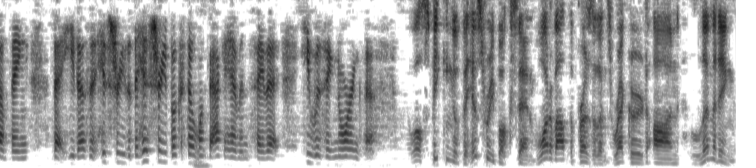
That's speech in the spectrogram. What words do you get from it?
something that he doesn't, history, that the history books don't look back at him and say that he was ignoring this. Well, speaking of the history books, then, what about the president's record on limiting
